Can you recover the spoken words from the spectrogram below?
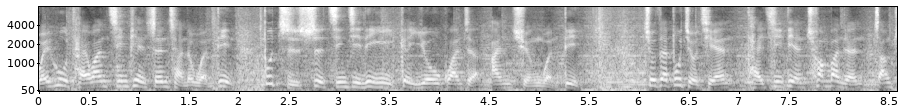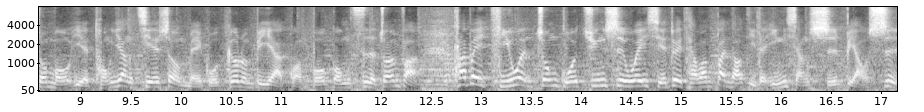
维护台湾晶片生产的稳定，不只是经济利益，更攸关着安全稳定。就在不久前，台积电创办人张忠谋也同样接受美国哥伦比亚广播公司的专访。他被提问中国军事威胁对台湾半导体的影响时，表示：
